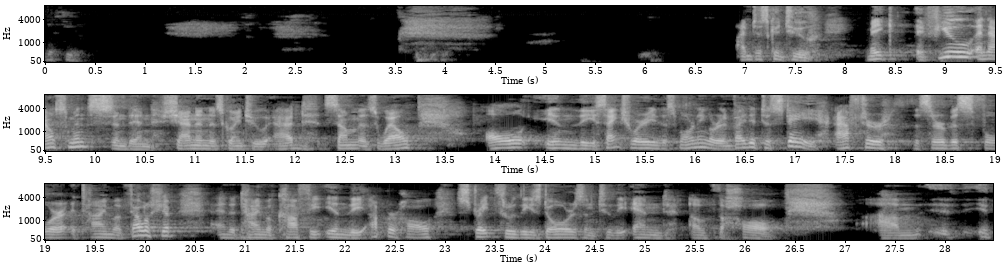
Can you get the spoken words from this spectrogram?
with you. I'm just going to make a few announcements and then Shannon is going to add some as well. All in the sanctuary this morning are invited to stay after the service for a time of fellowship and a time of coffee in the upper hall, straight through these doors and to the end of the hall. Um, it,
